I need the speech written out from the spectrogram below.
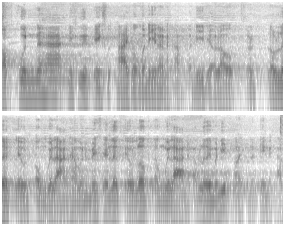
ขอบคุณนะฮะ นี่คือเพลงสุดท้ายของวันนี้แล้วนะครับ วันนี้เดี๋ยวเราเราเราเลิกเร็วตรงเวลานะฮะวันนี้ไม่ใช่เลิกเร็วเลิกตรงเวลานะครับ เลยมานิดหน่อยเท่านั้นเองนะครับ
